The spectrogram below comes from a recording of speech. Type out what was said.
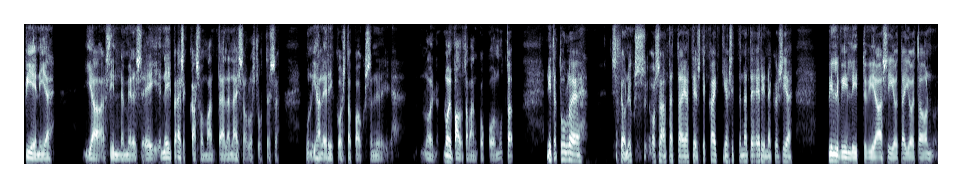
pieniä ja sinne mielessä ei, ne ei pääse kasvamaan täällä näissä olosuhteissa kuin ihan erikoistapauksessa niin noin, noin valtavan kokoon, mutta niitä tulee. Se on yksi osa tätä ja tietysti kaikkia sitten näitä erinäköisiä pilviin liittyviä asioita, joita on,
